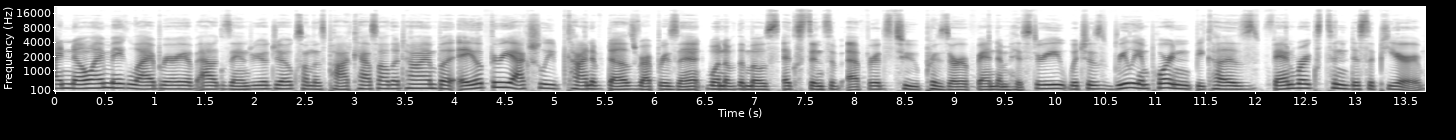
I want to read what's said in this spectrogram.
I know I make Library of Alexandria jokes on this podcast all the time, but AO3 actually kind of does represent one of the most extensive efforts to preserve fandom history, which is really important because fan works tend to disappear,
